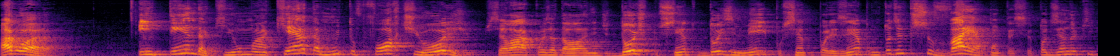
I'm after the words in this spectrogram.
Agora, entenda que uma queda muito forte hoje, sei lá, coisa da ordem de 2%, 2,5%, por exemplo, não estou dizendo que isso vai acontecer, estou dizendo que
